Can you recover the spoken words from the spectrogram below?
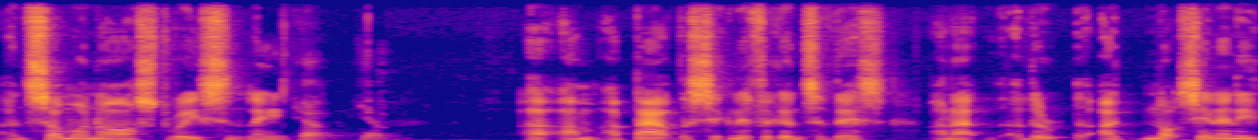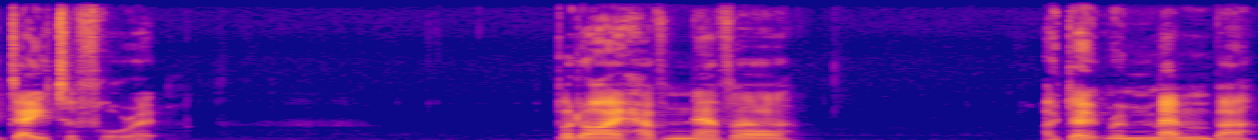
And someone asked recently Yep. Yep. uh, um, about the significance of this, and I, the, I've not seen any data for it, but I have never, I don't remember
